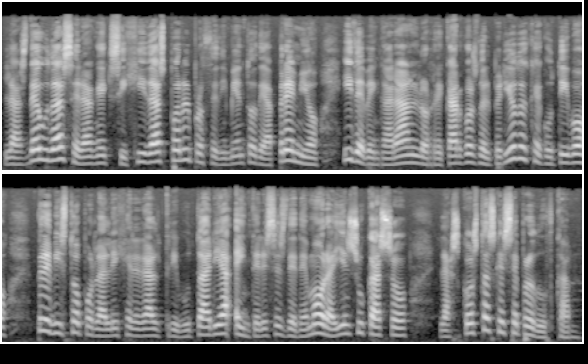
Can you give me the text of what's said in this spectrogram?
las deudas serán exigidas por el procedimiento de apremio y devengarán los recargos del periodo ejecutivo previsto por la Ley General Tributaria e intereses de demora y, en su caso, las costas que se produzcan.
